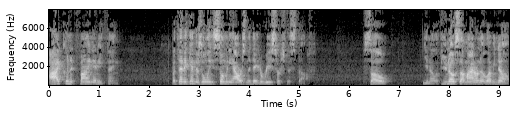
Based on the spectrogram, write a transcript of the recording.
I couldn't find anything. But then again, there's only so many hours in the day to research this stuff. So, you know, if you know something I don't know, let me know.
